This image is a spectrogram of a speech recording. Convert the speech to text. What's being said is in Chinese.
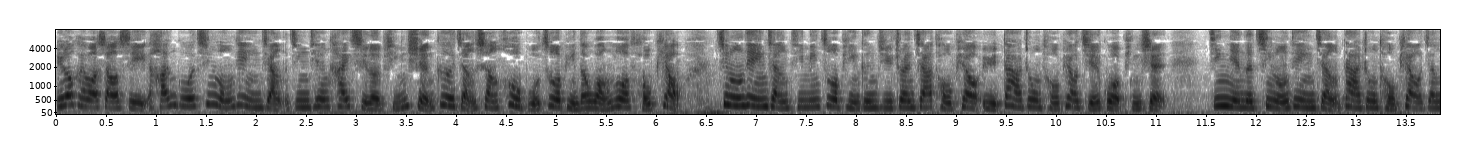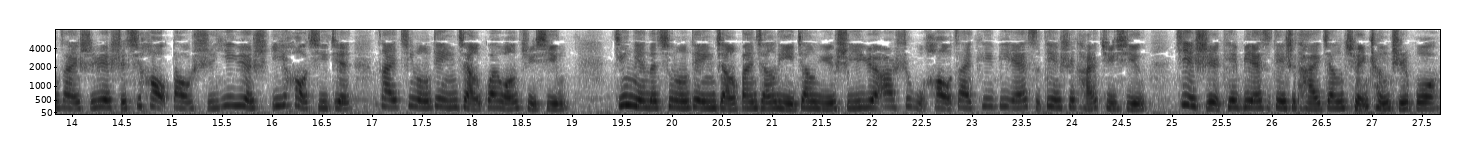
娱乐快报消息韩国青龙电影奖今天开启了评选各奖项候补作品的网络投票青龙电影奖提名作品根据专家投票与大众投票结果评选。今年的青龙电影奖大众投票将在十月十七号到十一月一号期间在青龙电影奖官网举行。今年的青龙电影奖颁奖礼将于十一月二十五号在 kbs 电视台举行届时 kbs 电视台将全程直播。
